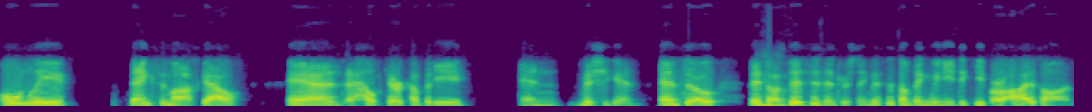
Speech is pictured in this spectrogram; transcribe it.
only banks in Moscow and a healthcare company in Michigan. And so they mm-hmm. thought this is interesting. This is something we need to keep our eyes on.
